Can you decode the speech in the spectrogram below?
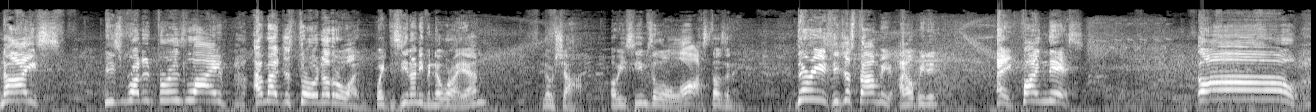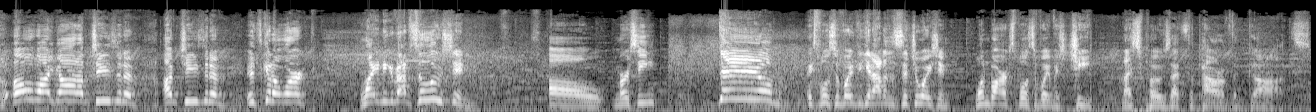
Nice. He's running for his life. I might just throw another one. Wait, does he not even know where I am? No shot. Oh, he seems a little lost, doesn't he? There he is. He just found me. I hope he didn't. Hey, find this. Oh! Oh my god, I'm cheesing him. I'm cheesing him. It's gonna work. Lightning of Absolution. Oh, Mercy. Damn! Explosive wave to get out of the situation. One bar explosive wave is cheap, and I suppose that's the power of the gods.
